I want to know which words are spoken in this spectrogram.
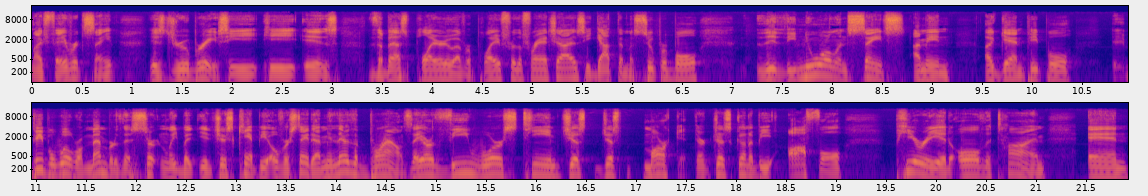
my favorite Saint is Drew Brees. He he is the best player to ever play for the franchise. He got them a Super Bowl. The the New Orleans Saints. I mean, again, people people will remember this certainly, but it just can't be overstated. I mean, they're the Browns. They are the worst team. Just just market. They're just going to be awful. Period. All the time. And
